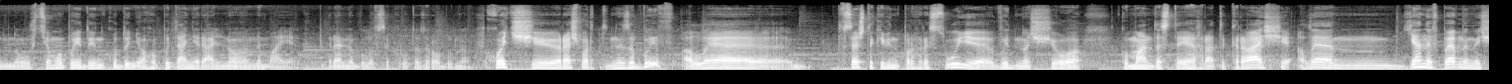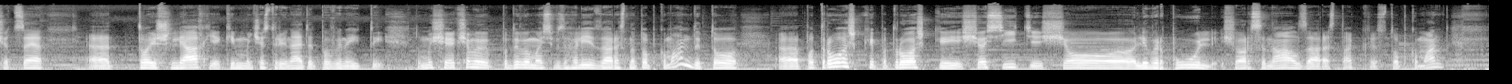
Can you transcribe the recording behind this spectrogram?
Ну, в цьому поєдинку до нього питань реально немає. Реально було все круто зроблено. Хоч Решфорд не забив, але все ж таки він прогресує. Видно, що команда стає грати краще, але я не впевнений, що це. Е, той шлях, яким Манчестер Юнайтед повинен йти. Тому що якщо ми подивимося взагалі зараз на топ-команди, то е, потрошки, потрошки, що Сіті, що Ліверпуль, що Арсенал зараз, так, з топ-команд.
